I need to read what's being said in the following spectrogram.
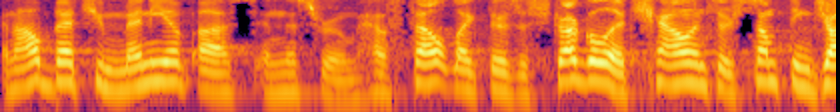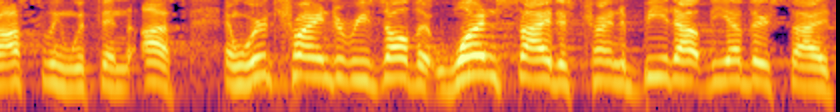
And I'll bet you many of us in this room have felt like there's a struggle, a challenge, there's something jostling within us, and we're trying to resolve it. One side is trying to beat out the other side,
